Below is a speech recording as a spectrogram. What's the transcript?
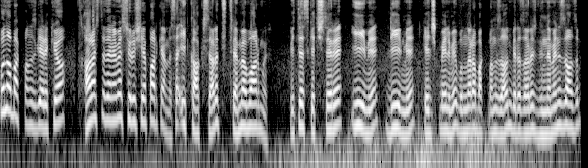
Buna bakmanız gerekiyor. Araçta deneme sürüşü yaparken mesela ilk kalkışlarda titreme var mı? Vites geçişleri iyi mi, değil mi, gecikmeli mi? Bunlara bakmanız lazım. Biraz aracı dinlemeniz lazım.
